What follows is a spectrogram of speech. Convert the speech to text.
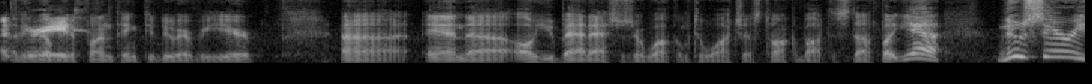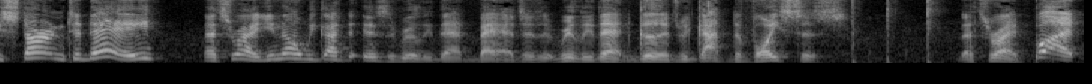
I think that'll be a fun thing to do every year. Uh, and uh, all you badasses are welcome to watch us talk about the stuff. But yeah, new series starting today. That's right. You know, we got the, is it really that bad? Is it really that good? We got the voices. That's right. But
